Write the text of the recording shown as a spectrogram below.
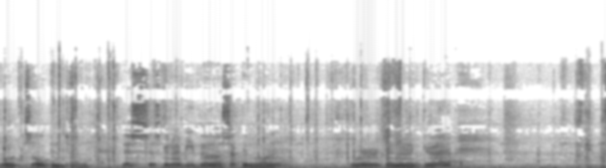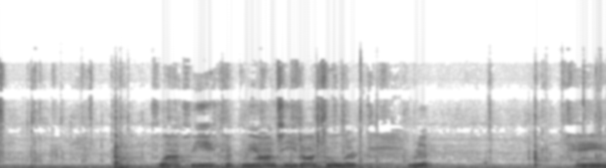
Well, it's open 10. This is gonna be the second one. We're gonna get Flaaffy, Kecleon, Seedot, Golurk, Rip. Hey.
